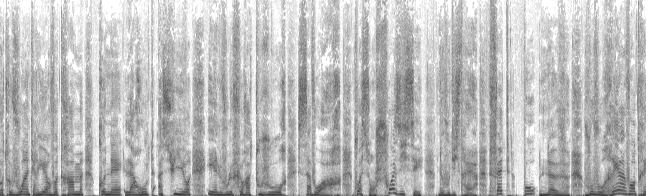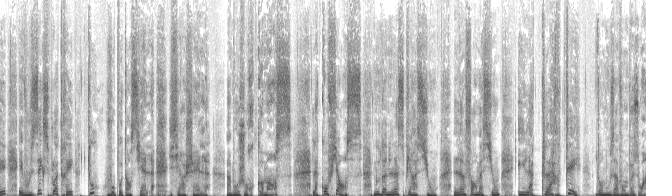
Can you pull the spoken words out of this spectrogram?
Votre voix intérieure, votre âme connaît la route à suivre et elle vous le fera toujours savoir. Poisson, choisissez de vous distraire. Faites peau neuve. Vous vous réinventerez et vous exploiterez tous vos potentiels. Ici Rachel, un beau jour commence. La confiance nous donne l'inspiration, l'information et la clarté dont nous avons besoin.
